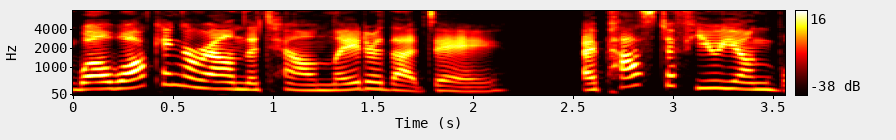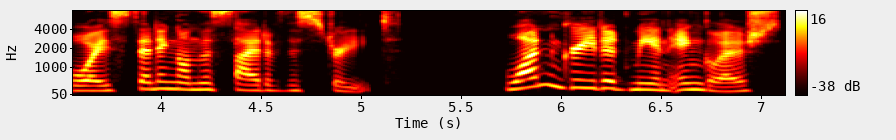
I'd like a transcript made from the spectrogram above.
While walking around the town later that day, I passed a few young boys sitting on the side of the street. One greeted me in English,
